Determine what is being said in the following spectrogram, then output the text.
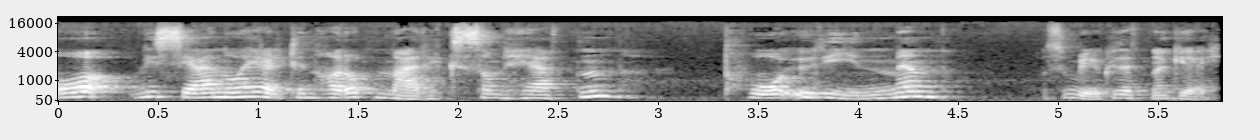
Og hvis jeg nå hele tiden har oppmerksomheten på urinen min, så blir jo ikke dette noe gøy.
